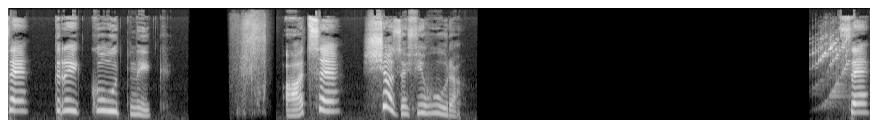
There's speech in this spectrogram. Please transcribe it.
Це трикутник. А це що за фігура? Це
